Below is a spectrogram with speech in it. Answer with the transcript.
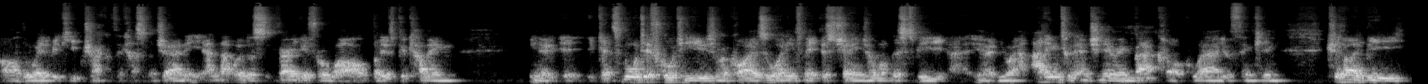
uh, the way that we keep track of the customer journey. And that was very good for a while, but it's becoming you know, it, it, gets more difficult to use and requires, oh, I need to make this change. I want this to be, you know, you're adding to an engineering backlog where you're thinking, could I be,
